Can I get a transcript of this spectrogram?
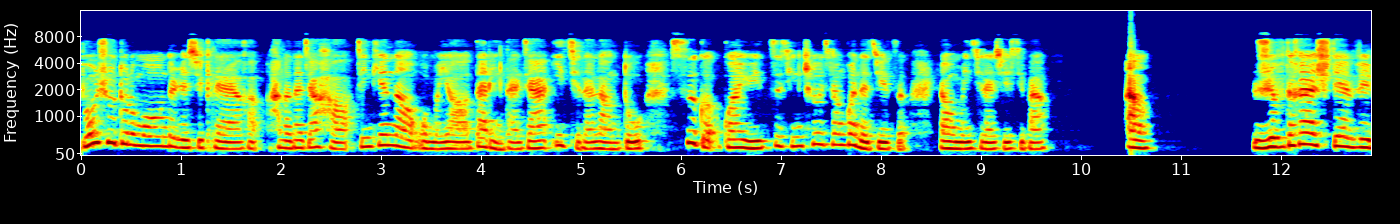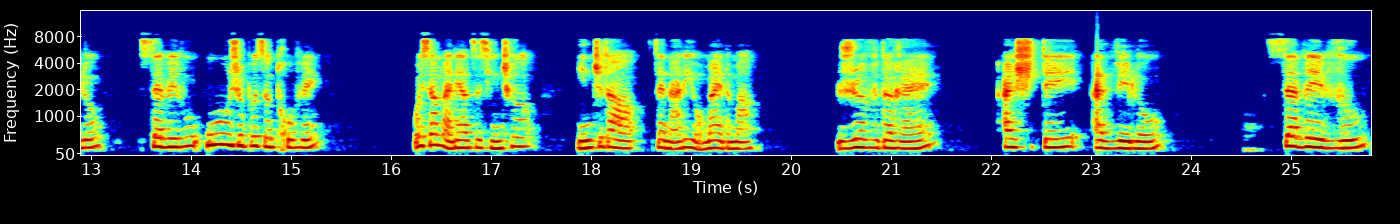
Bonjour tout le monde, je suis Claire. Hello，大家好。今天呢，我们要带领大家一起来朗读四个关于自行车相关的句子，让我们一起来学习吧。1. Je voudrais acheter un vélo. Savez-vous où je peux en trouver? 我想买辆自行车，您知道在哪里有卖的吗？Je voudrais acheter un vélo. Savez-vous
